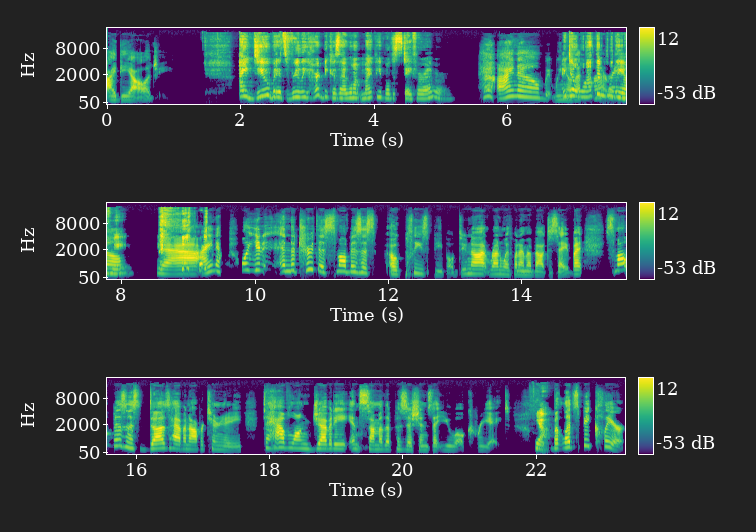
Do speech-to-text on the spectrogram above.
ideology. I do, but it's really hard because I want my people to stay forever. I know, but we know I don't want them to leave me. Yeah, I know. Well, you know, and the truth is, small business. Oh, please, people, do not run with what I'm about to say. But small business does have an opportunity to have longevity in some of the positions that you will create. Yeah. But let's be clear:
